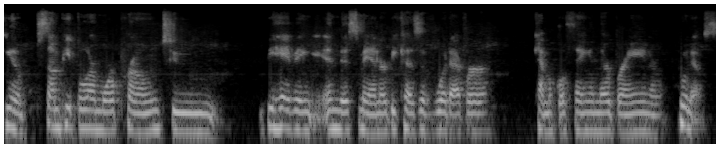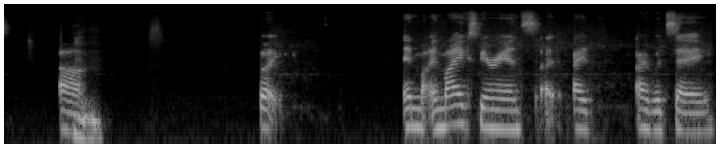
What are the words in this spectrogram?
you know some people are more prone to behaving in this manner because of whatever chemical thing in their brain or who knows. Um, mm. But in my, in my experience, I, I I would say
